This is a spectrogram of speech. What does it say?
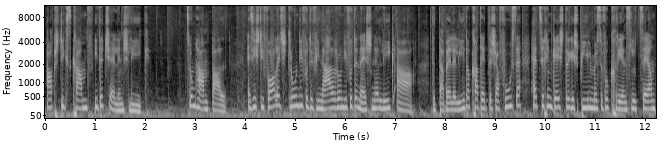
Abstiegskampf in der Challenge League. Zum Handball. Es ist die vorletzte Runde der Finalrunde der National League A. Der Tabellenleader Kadetten Schaffhausen hat sich im gestrigen Spiel von Kriens Luzern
